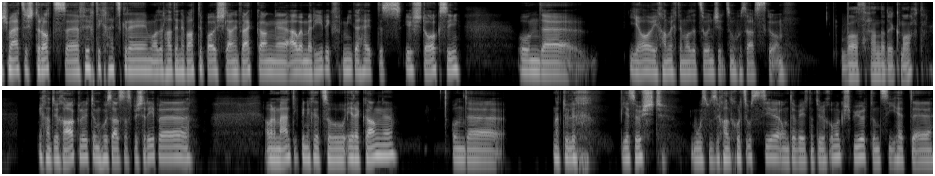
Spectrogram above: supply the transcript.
Schmerz ist trotz äh, Feuchtigkeitscreme oder halt eine Wattebäuschen auch nicht weggegangen, auch wenn man Reibung vermieden hat, das ist da gewesen. Und äh, ja, ich habe mich dann mal dazu entschieden, zum Hausarzt zu gehen. Was haben Sie dort gemacht? Ich habe natürlich angerufen, dem Hausarzt das beschrieben. Aber am Montag bin ich jetzt zu ihr gegangen. Und äh, natürlich, wie sonst, muss man sich halt kurz ausziehen und er wird natürlich umgespürt und sie hat äh,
